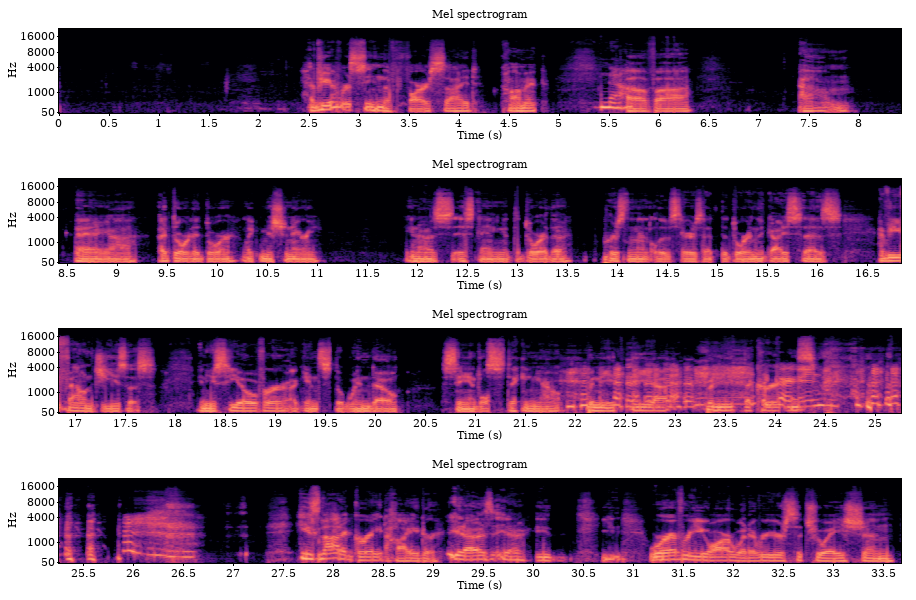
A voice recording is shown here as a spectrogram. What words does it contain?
Have you ever seen the Far Side comic No. of uh, um, a uh, a door to door like missionary? You know, is, is standing at the door. The person that lives there is at the door, and the guy says, "Have you found Jesus?" And you see over against the window sandals sticking out beneath the uh, beneath the curtains. Curtains. he's not a great hider. You know, you know, he, he, wherever you are, whatever your situation,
